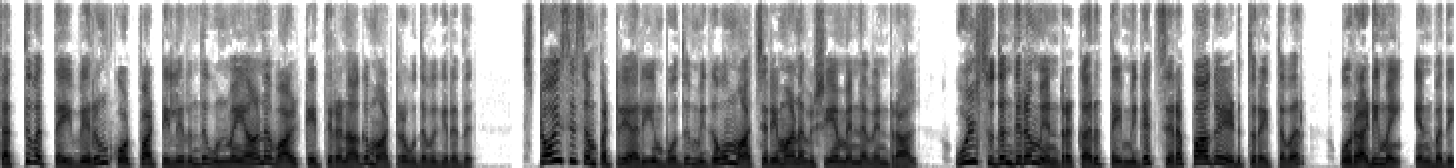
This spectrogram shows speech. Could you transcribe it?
தத்துவத்தை வெறும் கோட்பாட்டிலிருந்து உண்மையான வாழ்க்கை திறனாக மாற்ற உதவுகிறது. ஸ்டோய்சிசம் பற்றி அறியும்போது மிகவும் ஆச்சரியமான விஷயம் என்னவென்றால் உள் சுதந்திரம் என்ற கருத்தை மிகச் சிறப்பாக எடுத்துரைத்தவர் ஒரு அடிமை என்பதே.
